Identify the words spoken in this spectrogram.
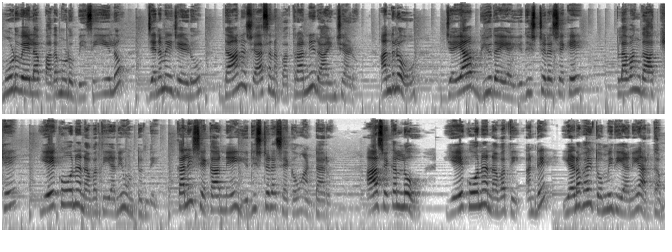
మూడు వేల పదమూడు బీసీఈలో జనమేజయుడు దాన శాసన పత్రాన్ని రాయించాడు. అందులో జయాభ్యుదయ యుధిష్ఠిర శకే ప్లవంగాఖ్యే ఏకోన నవతి అని ఉంటుంది. కలి శకాన్నే యుధిష్ఠిర శకం అంటారు. ఆ శకంలో ఏకోన నవతి అంటే ఎనభై తొమ్మిది అని అర్థం.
